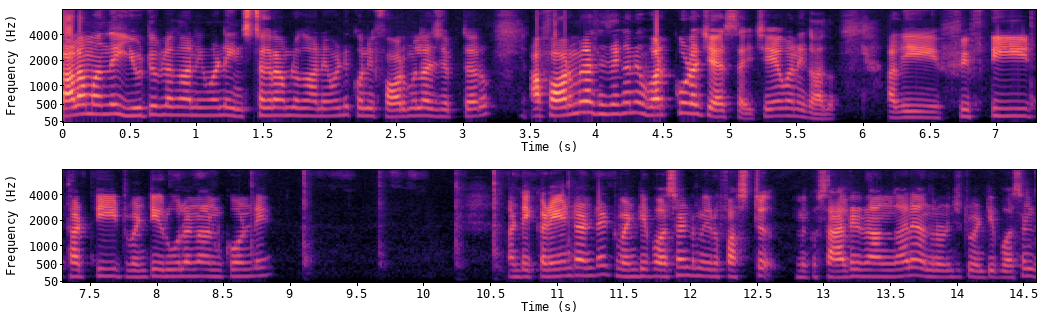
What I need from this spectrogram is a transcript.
చాలామంది యూట్యూబ్లో కానివ్వండి ఇన్స్టాగ్రామ్లో కానివ్వండి కొన్ని ఫార్ములాస్ చెప్తారు. ఆ ఫార్ములాస్ నిజంగానే వర్క్ కూడా చేస్తాయి. చేయవని కాదు. అది ఫిఫ్టీ థర్టీ ట్వంటీ రూల్ అని అనుకోండి అంటే ఇక్కడ ఏంటంటే ట్వంటీ పర్సెంట్ మీరు ఫస్ట్ మీకు శాలరీ రాగానే అందులో నుంచి ట్వంటీ పర్సెంట్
